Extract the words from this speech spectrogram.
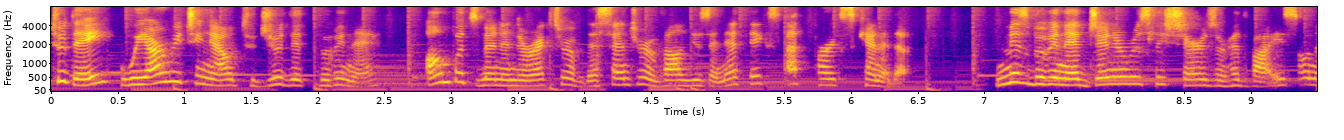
Today, we are reaching out to Judith Brunet, Ombudsman and Director of the Center of Values and Ethics at Parks Canada, Ms. Brunet generously shares her advice on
